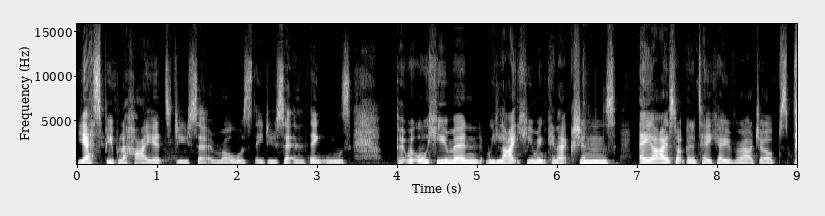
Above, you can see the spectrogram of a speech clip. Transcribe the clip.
Yes, people are hired to do certain roles, they do certain things, but we're all human. We like human connections. AI is not going to take over our jobs.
